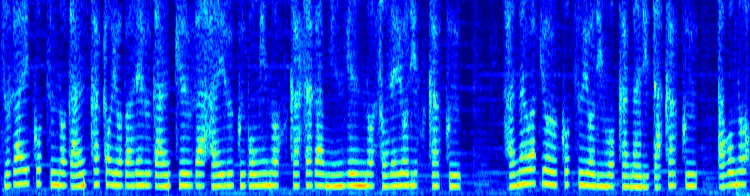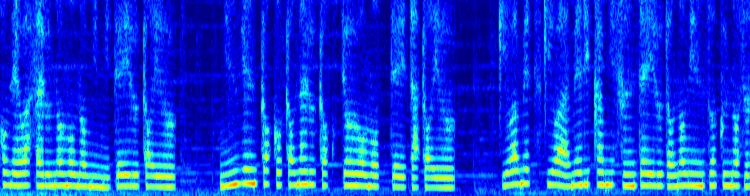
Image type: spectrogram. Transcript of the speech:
頭蓋骨の眼下と呼ばれる眼球が入るくぼみの深さが人間のそれより深く、鼻は胸骨よりもかなり高く、顎の骨は猿のものに似ているという、人間と異なる特徴を持っていたという。極めつきはアメリカに住んでいるどの民族の頭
